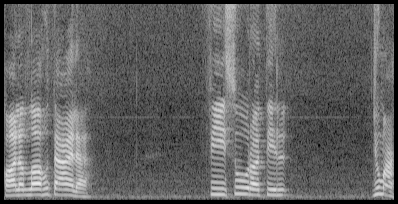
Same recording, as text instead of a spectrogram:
قال الله تعالى في سورة الجمعة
